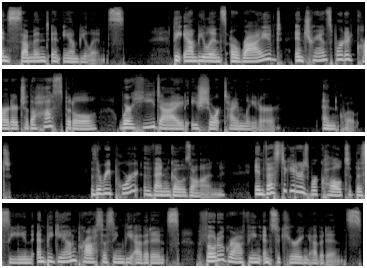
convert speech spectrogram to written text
and summoned an ambulance. The ambulance arrived and transported Carter to the hospital, where he died a short time later. End quote. The report then goes on. Investigators were called to the scene and began processing the evidence, photographing and securing evidence.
